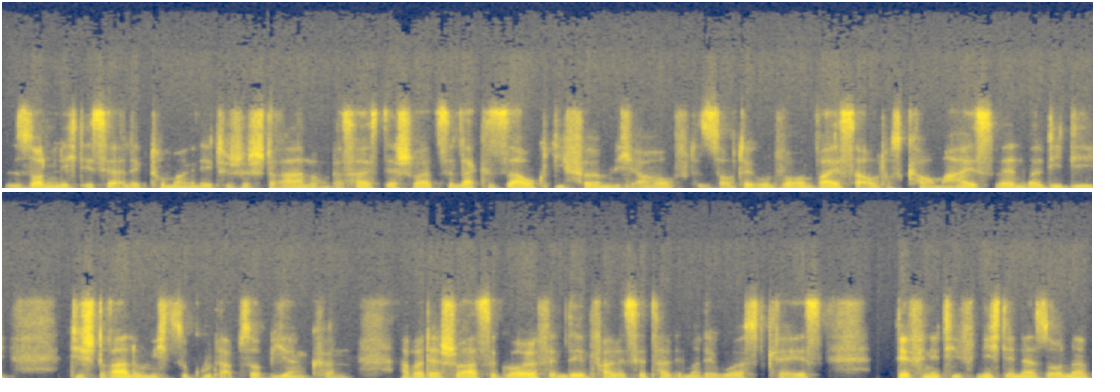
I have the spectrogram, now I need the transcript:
Sonnenlicht ist ja elektromagnetische Strahlung. Das heißt, der schwarze Lack saugt die förmlich auf. Das ist auch der Grund, warum weiße Autos kaum heiß werden, weil die die, die Strahlung nicht so gut absorbieren können. Aber der schwarze Golf in dem Fall ist jetzt halt immer der Worst Case definitiv nicht in der Sonne,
